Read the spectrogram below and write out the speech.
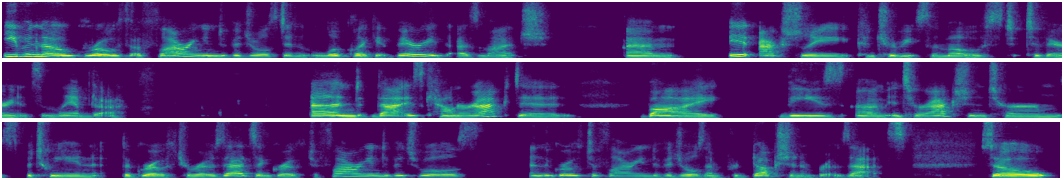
Even though growth of flowering individuals didn't look like it varied as much, um, it actually contributes the most to variance in lambda. And that is counteracted by these um, interaction terms between the growth to rosettes and growth to flowering individuals and the growth to flowering individuals and production of rosettes. So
